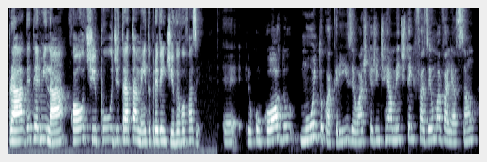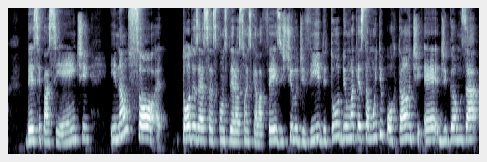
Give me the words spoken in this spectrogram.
para determinar qual tipo de tratamento preventivo eu vou fazer. É, eu concordo muito com a Cris, eu acho que a gente realmente tem que fazer uma avaliação desse paciente e não só todas essas considerações que ela fez, estilo de vida e tudo, e uma questão muito importante é, digamos, a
